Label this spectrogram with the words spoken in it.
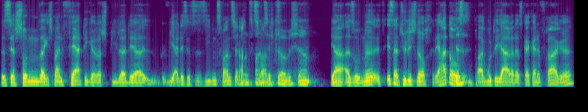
Das ist ja schon, sage ich mal, ein fertigerer Spieler, der wie alt ist jetzt 27, 28, glaube ich, ja. Ja, also ne, ist natürlich noch, der hat noch das ein paar gute Jahre, das ist gar keine Frage.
